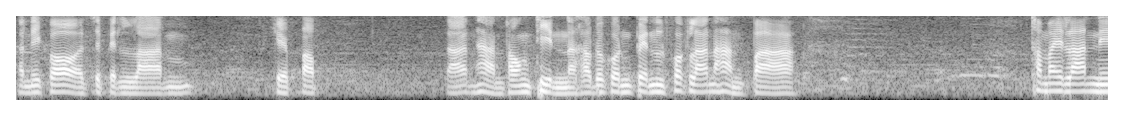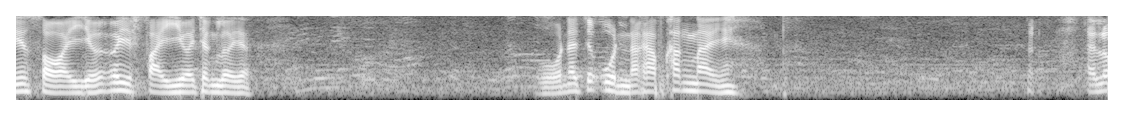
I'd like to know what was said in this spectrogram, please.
อันนี้ก็จะเป็นร้านเคปับร้านอาหารท้องถิ่นนะครับ ทุกคนเป็นพวกร้านอาหารปลาทำไมร้านนี้ซอยเยอะเอ้ยไฟเยอะจังเลยอะ อ้น่าจะอุ่นนะครับข้างในฮัลโหล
